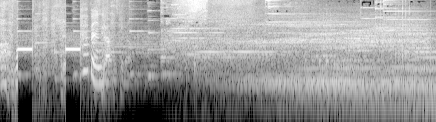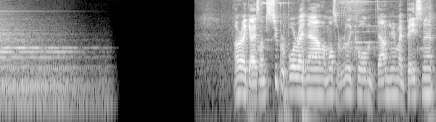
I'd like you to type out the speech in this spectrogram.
Oh, What happened? Alright guys, I'm super bored right now. I'm also really cold. I'm down here in my basement.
